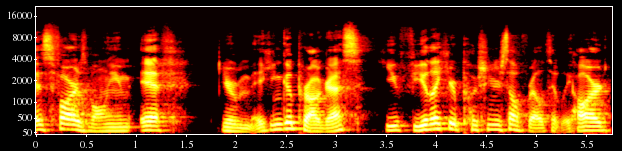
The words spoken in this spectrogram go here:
as far as volume, if you're making good progress you feel like you're pushing yourself relatively hard.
